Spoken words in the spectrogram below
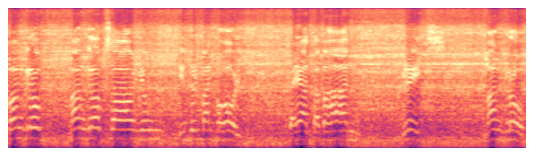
mangrove, mangrove sa yung Gindulman Bohol. Kaya tabahan, grades, mangrove.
